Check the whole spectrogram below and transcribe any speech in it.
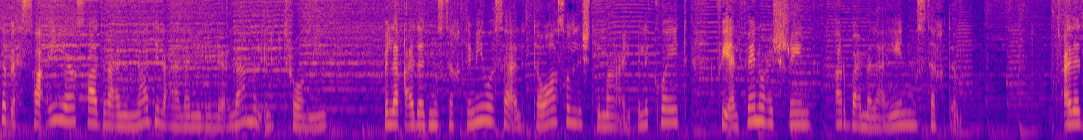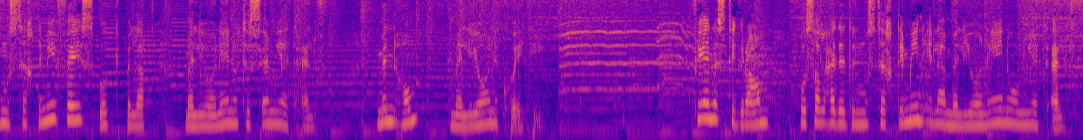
حسب إحصائية صادرة عن النادي العالمي للإعلام الإلكتروني بلغ عدد مستخدمي وسائل التواصل الاجتماعي بالكويت في 2020 4 ملايين مستخدم. عدد مستخدمي فيسبوك بلغ مليونين وتسعمية ألف منهم مليون كويتي. في إنستغرام وصل عدد المستخدمين إلى مليونين ومية ألف.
